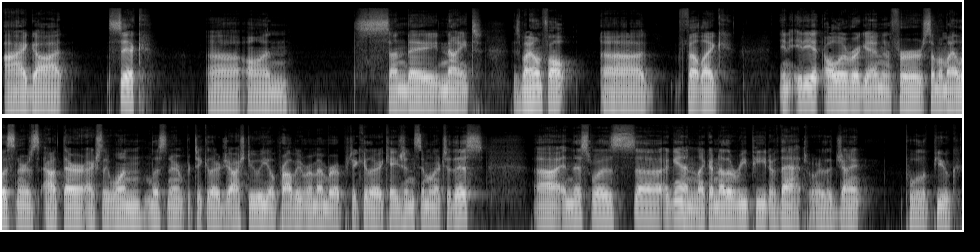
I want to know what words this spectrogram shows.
I got sick uh, on Sunday night. It's my own fault. Uh, felt like an idiot all over again. And for some of my listeners out there, actually one listener in particular, Josh Dewey, you'll probably remember a particular occasion similar to this. Uh, and this was, uh, again, like another repeat of that, or the giant pool of puke.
